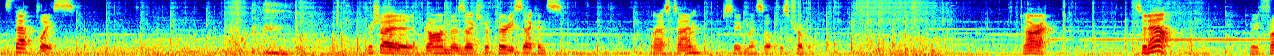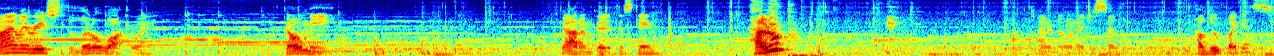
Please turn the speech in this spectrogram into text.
It's that place. Wish I had gone those extra 30 seconds last time. Saved myself this trouble. Alright. So now, we finally reached the little walkaway. Go me. God, I'm good at this game. Haloop! I don't know what I just said. Haloop, I guess?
